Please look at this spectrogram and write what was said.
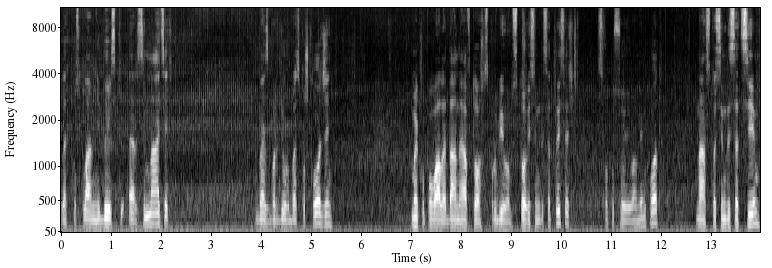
легкосплавні диски R17, без бордюр, без пошкоджень. Ми купували дане авто з пробігом 180 тисяч. Сфокусую вам він-код. На 177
